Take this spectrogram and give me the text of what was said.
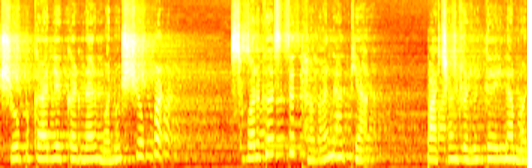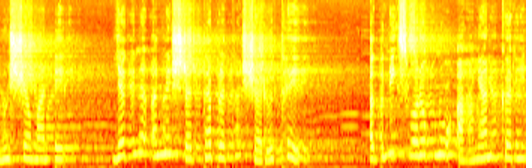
શુભ કાર્ય કરનાર મનુષ્યો પણ સ્વર્ગસ્થ થવા લાગ્યા. પાછળ રહી ગયેલા મનુષ્યો માટે યજ્ઞ અને શ્રદ્ધા પ્રથા શરૂ થઈ. અગ્નિ સ્વરૂપનું આહ્યાન કરી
